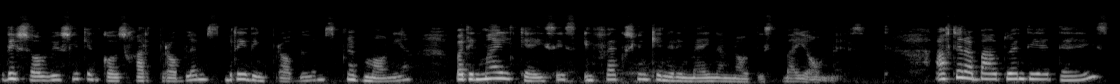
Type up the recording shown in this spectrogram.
This obviously can cause heart problems, breathing problems, pneumonia, but in mild cases, infection can remain unnoticed by owners. After about 28 days,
